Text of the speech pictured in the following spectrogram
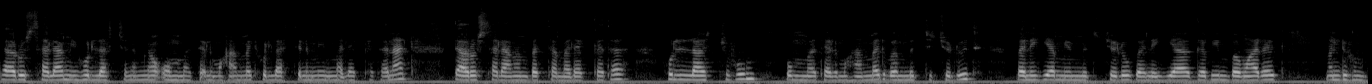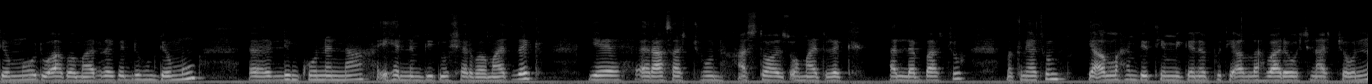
ዳሩስ ሰላም የሁላችንም ነው። ኡመተል ሙሐመድ ሁላችንም ይመለከተናል። ዳሩስ ሰላምን በተመለከተ ሁላችሁም ኡመተል ሙሐመድ በምትችሉት በንያም የምትችሉ በንያ ገቢም በማድረግ እንዲሁም ደግሞ ዱዓ በማድረግ እንዲሁም ደግሞ link ኡንና ይሄንን ቪዲዮ ሸር በማድረግ የራሳችሁን አስተዋጽኦ ማድረግ አለባችሁ። ምክንያቱም የአላህን ቤት የሚገነቡት የአላህ ባሪያዎች ናቸውና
